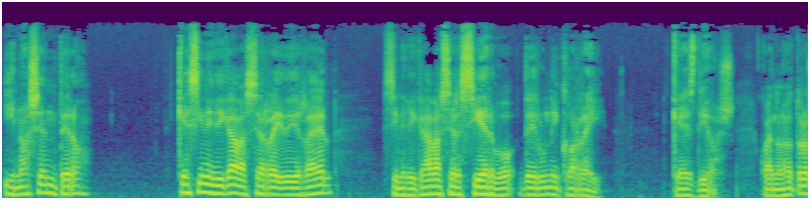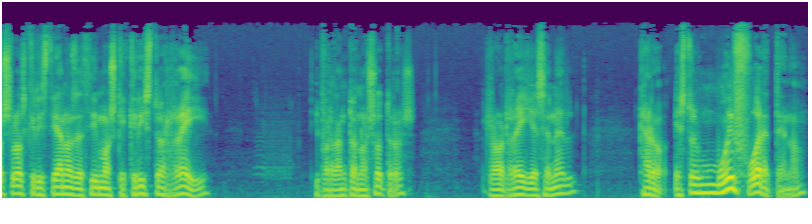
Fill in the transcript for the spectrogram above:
y no se enteró. ¿Qué significaba ser rey de Israel? Significaba ser siervo del único rey, que es Dios. Cuando nosotros los cristianos decimos que Cristo es rey, y por tanto nosotros, los reyes en él, claro, esto es muy fuerte, ¿no?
